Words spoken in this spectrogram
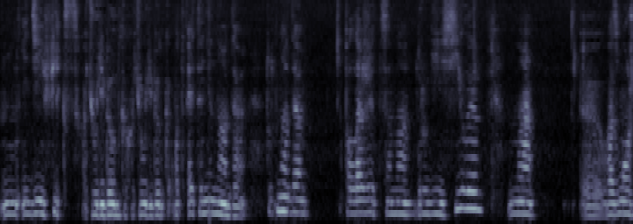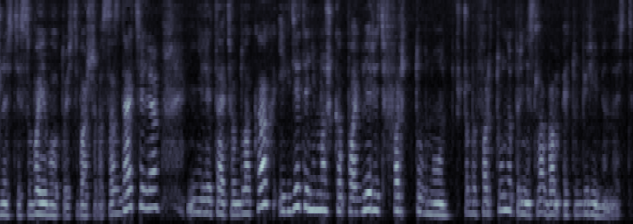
идеи фикс. Хочу ребенка, хочу ребенка. Вот это не надо. Тут надо положиться на другие силы, на э, возможности своего, то есть вашего создателя, не летать в облаках и где-то немножко поверить в фортуну, чтобы фортуна принесла вам эту беременность.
